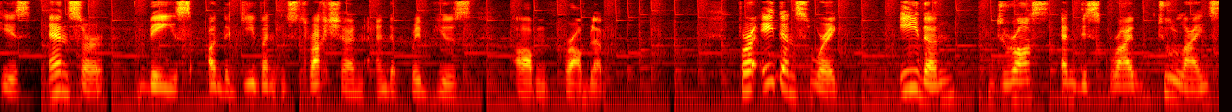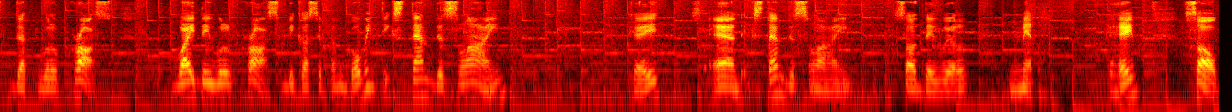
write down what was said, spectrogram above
his answer based on the given instruction and the previous um, problem. For Aiden's work, Aiden draws and describes two lines that will cross. Why they will cross? Because if I'm going to extend this line, okay, and extend this line so they will meet okay so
